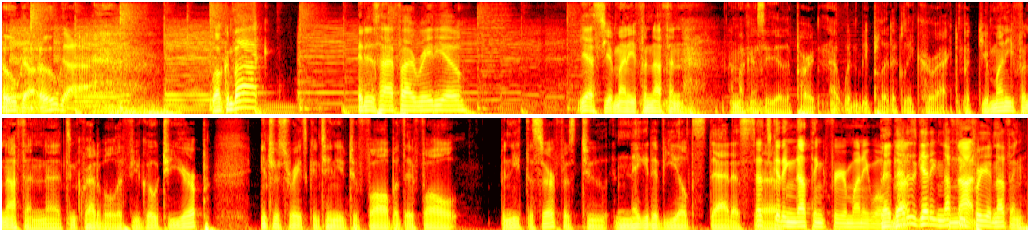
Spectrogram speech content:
Oga Oga. Welcome back. It is Hi Fi Radio. Yes, your money for nothing. I'm not going to say the other part. That wouldn't be politically correct. But your money for nothing. Uh, it's incredible. If you go to Europe, interest rates continue to fall, but they fall beneath the surface to negative yield status. That's Uh, getting nothing for your money. Wolf. that, that Not- is getting nothing not- for your nothing.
